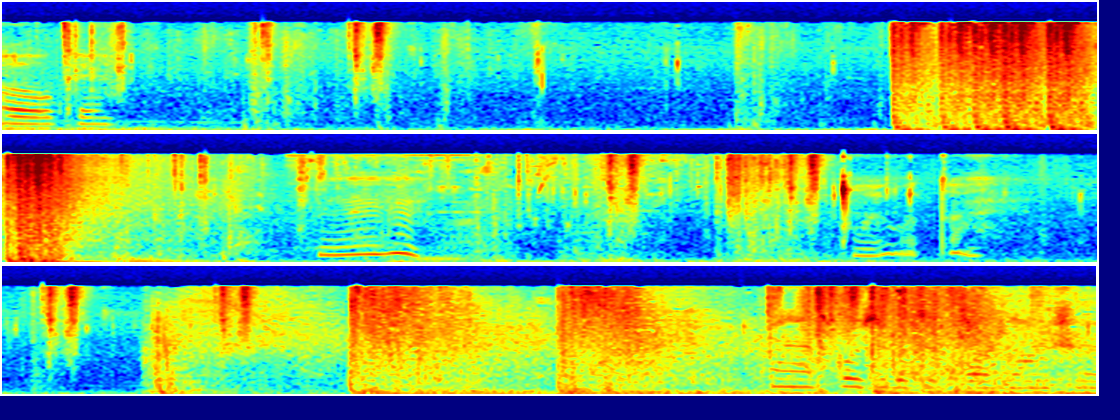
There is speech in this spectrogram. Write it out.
Oh, okay. Mm-hmm. Wait, what the? And of course he gets a quad launcher.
